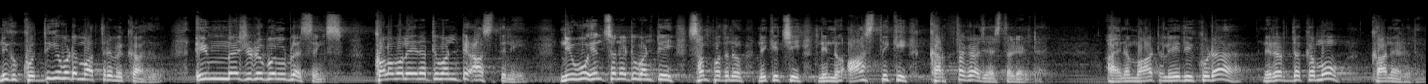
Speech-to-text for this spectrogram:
నీకు కొద్దిగా ఇవ్వడం మాత్రమే కాదు. ఇమ్మెజరబుల్ బ్లెస్సింగ్స్ కొలవలేనటువంటి ఆస్తిని నీ ఊహించనటువంటి సంపదను నీకు ఇచ్చి నిన్ను ఆస్తికి కర్తగా చేస్తాడంట. ఆయన మాటలేది కూడా నిరర్ధకము కానేరదు.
